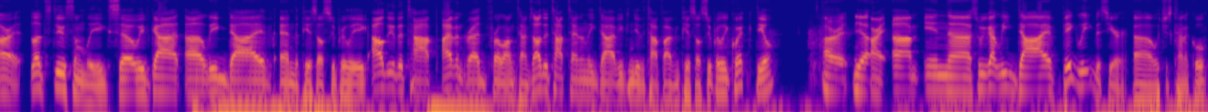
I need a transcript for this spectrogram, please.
all right, let's do some leagues. So we've got uh, League Dive and the PSL Super League. I'll do the top. I haven't read for a long time, so I'll do top ten in League Dive. You can do the top five in PSL Super League. Quick deal. All right, yeah. All right. Um, in uh, so we've got League Dive, big league this year, uh, which is kind of cool.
